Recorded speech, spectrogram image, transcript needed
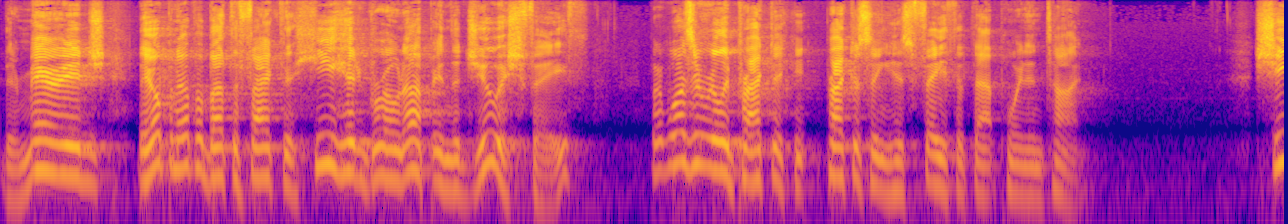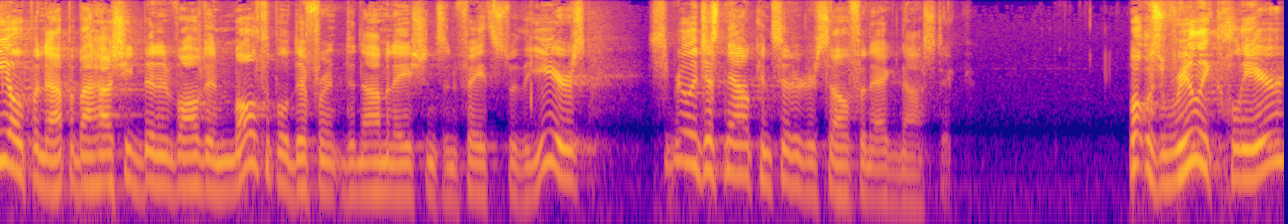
their marriage. They opened up about the fact that he had grown up in the Jewish faith, but wasn't really practicing his faith at that point in time. She opened up about how she'd been involved in multiple different denominations and faiths through the years. She really just now considered herself an agnostic. What was really clear,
